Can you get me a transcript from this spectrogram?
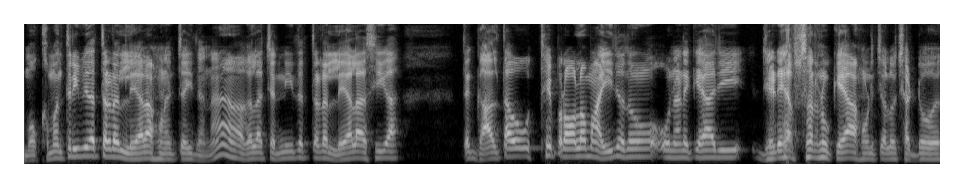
ਮੁੱਖ ਮੰਤਰੀ ਵੀ ਤਾਂ ਧੜੱਲੇ ਵਾਲਾ ਹੋਣਾ ਚਾਹੀਦਾ ਨਾ, ਅਗਲਾ ਚੰਨੀ ਤਾਂ ਧੜੱਲੇ ਵਾਲਾ ਸੀਗਾ। ਤੇ ਗੱਲ ਤਾਂ ਉੱਥੇ ਪ੍ਰੋਬਲਮ ਆਈ ਜਦੋਂ ਉਹਨਾਂ ਨੇ ਕਿਹਾ ਜੀ, ਜਿਹੜੇ ਅਫਸਰ ਨੂੰ ਕਿਹਾ, ਹੁਣ ਚਲੋ ਛੱਡੋ,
